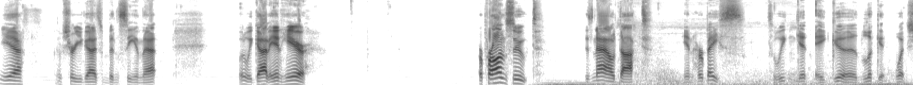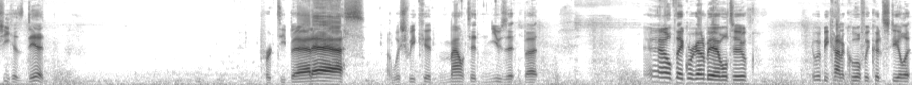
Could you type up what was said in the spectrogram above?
yeah, I'm sure you guys have been seeing that. What do we got in here? Her prawn suit is now docked in her base. So we can get a good look at what she has did. Pretty badass. I wish we could mount it and use it, but I don't think we're going to be able to. It would be kind of cool if we could steal it.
